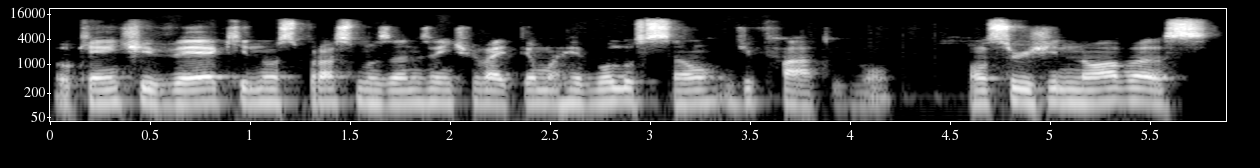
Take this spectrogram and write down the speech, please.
o que a gente vê é que nos próximos anos a gente vai ter uma revolução de fato. Vão, surgir novas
